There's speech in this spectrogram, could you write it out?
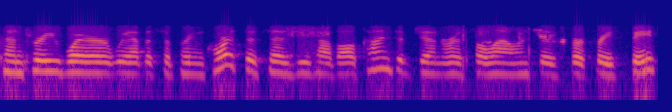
country where we have a Supreme Court that says you have all kinds of generous allowances for free speech,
